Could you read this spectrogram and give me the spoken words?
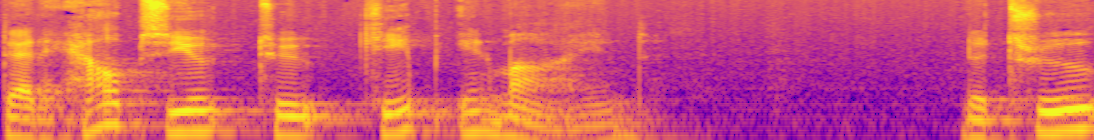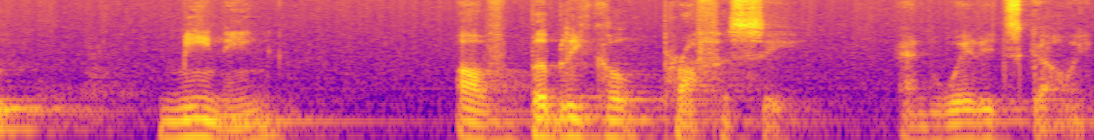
that helps you to keep in mind the true meaning of biblical prophecy and where it's going.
